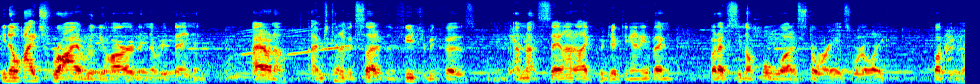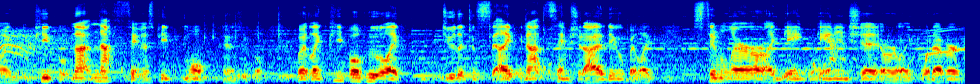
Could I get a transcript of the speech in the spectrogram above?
you know, I try really hard and everything, and I don't know. I'm just kind of excited for the future because I'm not saying I'm not like predicting anything, but I've seen a whole lot of stories where like fucking like people, not not famous people, well famous people, but like people who like do like the like not the same shit I do, but like similar or like game gaming shit or like whatever.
